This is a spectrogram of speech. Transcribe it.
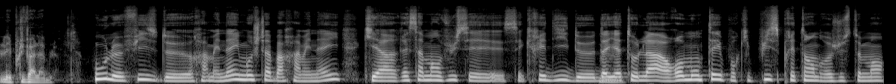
les plus valables. Ou le fils de Khamenei, Mojtaba Khamenei, qui a récemment vu ses, ses crédits de- d'ayatollah remonter pour qu'il puisse prétendre justement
